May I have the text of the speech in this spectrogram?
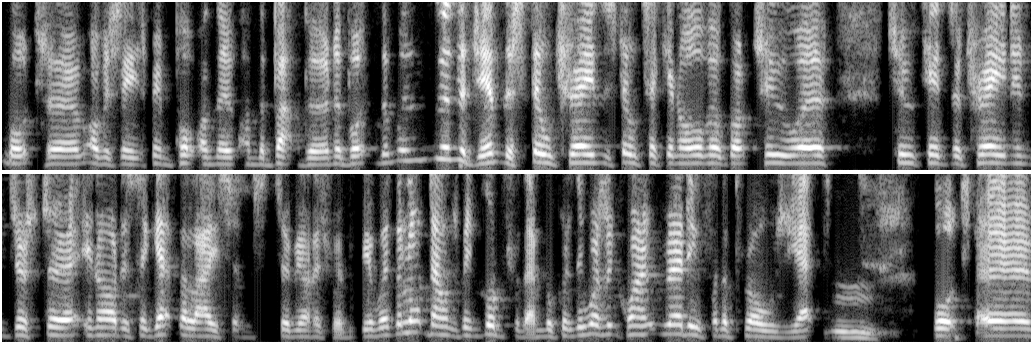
But uh, obviously, it's been put on the on the back burner. But in the gym, they're still training, still ticking over. I've got two uh, two kids are training just uh, in order to get the license. To be honest with you, but the lockdown's been good for them because they wasn't quite ready for the pros yet. Mm. But uh,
